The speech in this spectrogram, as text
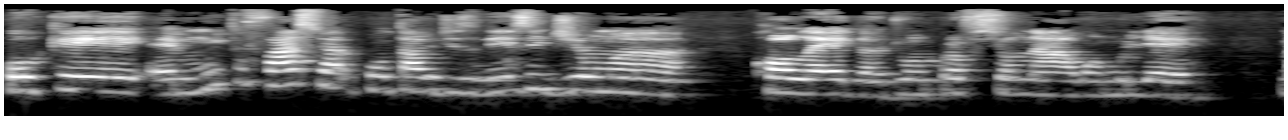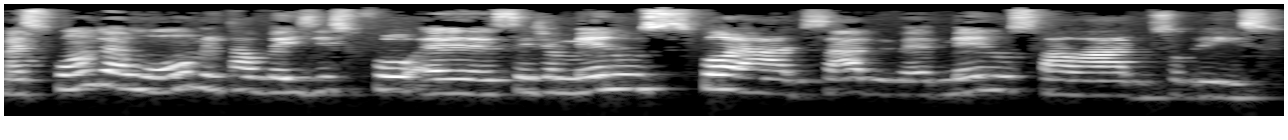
Porque é muito fácil apontar o deslize de uma colega, de uma profissional, uma mulher. Mas quando é um homem, talvez isso for, é, seja menos explorado, sabe? É menos falado sobre isso.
